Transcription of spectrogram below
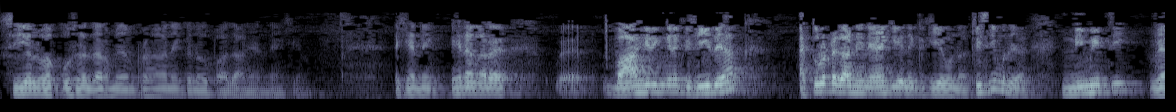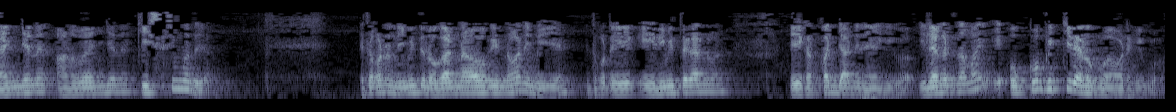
සියලු අකුසල ධර්මයන් ප්‍රහාණය කරන උපාදානයක් නැහැ කියනවා. ඒ කියන්නේ එහෙනම් අර බාහිරින් එන කිසි දෙයක් ඇතුළට ගන්නේ නැහැ කියන එක කියවුණා. කිසිම දෙයක්. නිමිති, ව්‍යංජන, අනුව්‍යංජන කිසිම දෙයක්. එතකොට නිමිති නොගන්නවක ඉන්නවා නෙමෙයි. එතකොට ඒ ඒ නිමිත්ත ගන්නවනේ. ඒකක්වත් යන්නේ නැහැ කිව්වා. ඊළඟට තමයි ඔක්කොම පිච්චිලා යන උපමාවට කිව්වා.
